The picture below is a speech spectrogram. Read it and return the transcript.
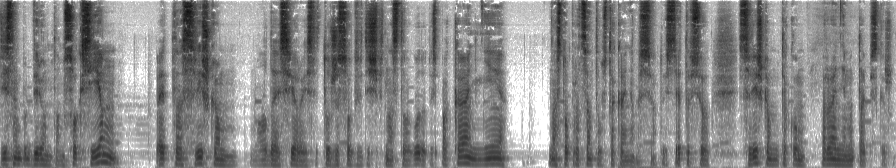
если мы берем там SOC 7, это слишком молодая сфера, если тот же SOC 2015 года, то есть пока не на 100% устаканилось все. То есть это все слишком на таком раннем этапе, скажем.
